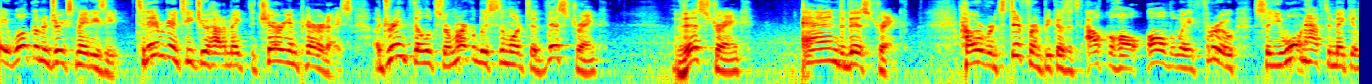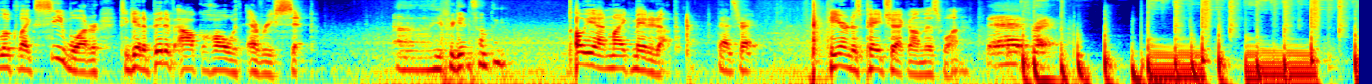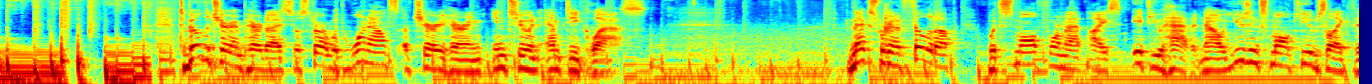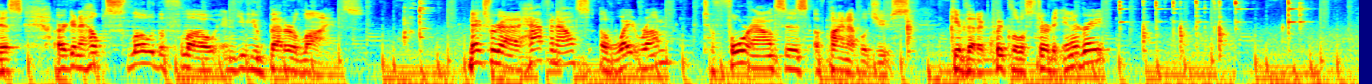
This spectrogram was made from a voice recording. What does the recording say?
Hey, welcome to Drinks Made Easy. Today we're going to teach you how to make the Cherry in Paradise, a drink that looks remarkably similar to this drink, this drink, and this drink. However, it's different because it's alcohol all the way through, so you won't have to make it look like seawater to get a bit of alcohol with every sip. Uh, you forgetting something? Oh yeah, and Mike made it up. That's right. He earned his paycheck on this one. That's right. To build the cherry in paradise, you'll start with one ounce of Cherry Heering into an empty glass. Next, we're gonna fill it up with small format ice if you have it. Now, using small cubes like this are gonna help slow the flow and give you better lines. Next, we're gonna add half an ounce of white rum to four ounces of pineapple juice. Give that a quick little stir to integrate,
